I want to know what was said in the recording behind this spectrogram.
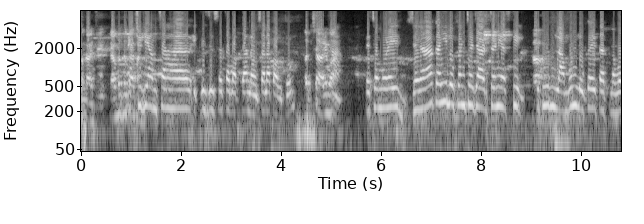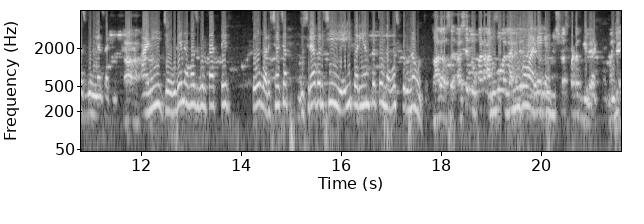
काय त्याबद्दल काय ऍक्च्युली आमचा हा एकवीस दिवसाचा बाप्पा नवसाला पावतो सांगा? अच्छा अरे वा हा. त्याच्यामुळे ज्या काही लोकांच्या ज्या अडचणी असतील हा. तिथून लांबून लोक येतात नवस बोलण्यासाठी हा, हा. आणि जेवढे नवस बोलतात ते तो वर्षाच्या दुसऱ्या वर्षी येईपर्यंत तो नवस पूर्ण होतो. झालं असं. लोकांना अनुभव आले अनुभव आलेले. विश्वास पटत पटत. म्हणजे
